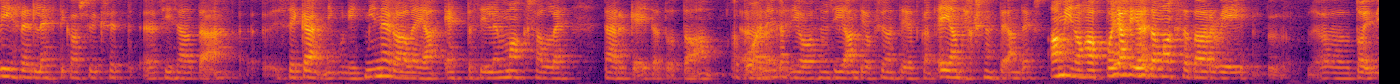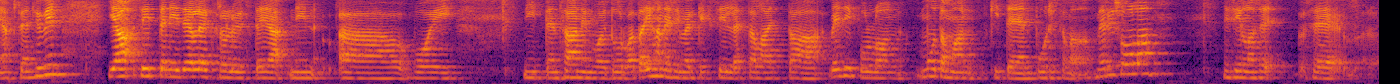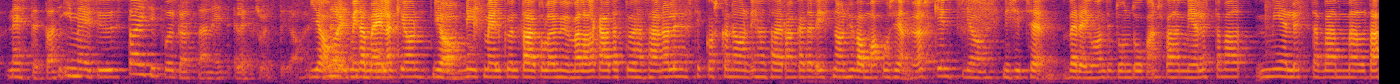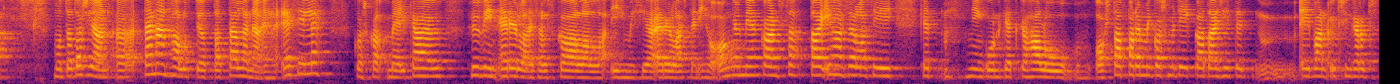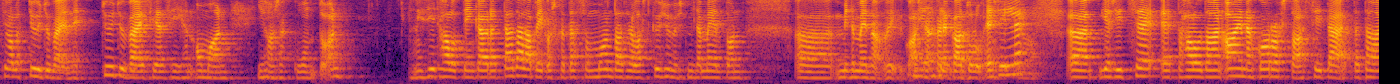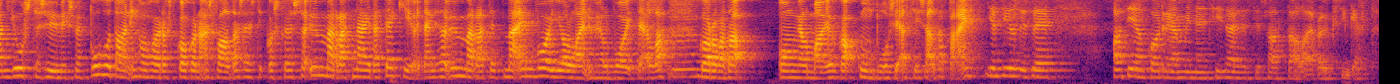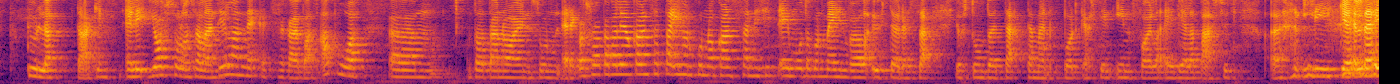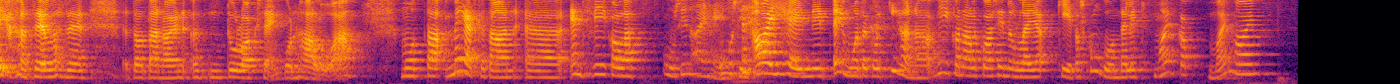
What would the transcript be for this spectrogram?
vihreät lehtikasvikset ää, sisältää sekä niin kuin niitä mineraaleja että sille maksalle tärkeitä tota, Apuaineita. Ää, joo, sellaisia antioksidantteja, jotka, ei antioksidantteja, anteeksi, aminohappoja, joita maksa tarvii ää, toimijakseen hyvin. Ja sitten niitä elektrolyyttejä niin äh, voi, niiden saannin voi turvata ihan esimerkiksi sille, että laittaa vesipullon muutaman kiteen puhdistamatonta merisuolaa, niin silloin se, se neste taas imeytyy, tai sitten voi käyttää niitä elektrolyyttejä. Joo, ne mitä meilläkin on. Joo. joo. Niitä meillä kyllä tää tulee myymällä käytetty ihan säännöllisesti, koska ne on ihan sairaan käteviä, ne on hyvän makuisia myöskin. Joo. Niin sitten se verijuonti tuntuu myös vähän miellyttävämmältä. Mutta tosiaan tänään haluttiin ottaa tällainen aihe esille, koska meillä käy hyvin erilaisella skaalalla ihmisiä erilaisten iho-ongelmien kanssa, tai ihan sellaisia, ket, niin kuin, ketkä haluaa ostaa paremmin kosmetiikkaa, tai sitten mm, ei vaan yksinkertaisesti olla tyytyväisiä siihen oman ihonsa kuntoon. Niin sitten haluttiin käydä tätä läpi, koska tässä on monta sellaista kysymystä, mitä meiltä on mitä meidän asiakkaiden kanssa on tullut esille. Joo. Ja sitten se, että halutaan aina korostaa sitä, että tämä on just se syy, miksi me puhutaan ihohoidosta kokonaisvaltaisesti, koska jos sä ymmärrät näitä tekijöitä, niin sä ymmärrät, että mä en voi jollain yhdellä voiteella mm. korvata ongelmaa, joka kumpuu sieltä sisältä päin. Ja silti se asian korjaaminen sisäisesti saattaa olla aika yksinkertaista. Kyllä, tämäkin. Eli jos sulla on sellainen tilanne, että sä kaipaat apua ähm, tota noin sun erikoisruokavalion kanssa tai ihan kunnon kanssa, niin sit ei muuta kuin meihin voi olla yhteydessä, jos tuntuu, että tämän podcastin infoilla ei vielä päässyt äh, liikkeelle ja sellaiseen tota noin, tulokseen kun haluaa. Mutta me jatketaan äh, ensi viikolla uusin aihein. uusin aihein, niin ei muuta kuin ihanaa viikon alkua sinulle ja kiitos kun kuuntelit. Moikka! Moi moi!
